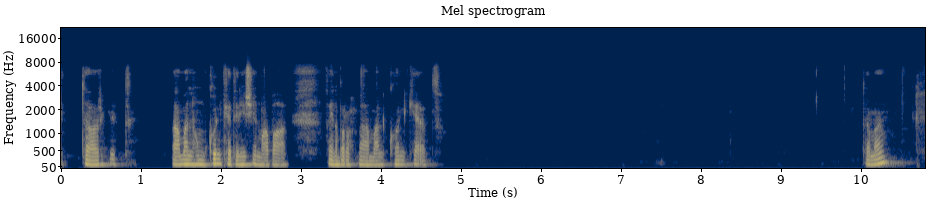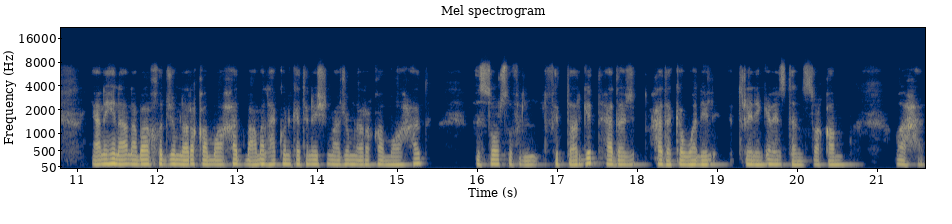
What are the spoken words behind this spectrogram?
ال target بعملهم concatenation مع بعض. فأنا بروح بعمل concat. تمام؟ يعني هنا أنا باخذ جملة رقم واحد بعملها concatenation مع جملة رقم واحد. في ال source وفي في ال target هذا هذا كون training instance رقم واحد.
